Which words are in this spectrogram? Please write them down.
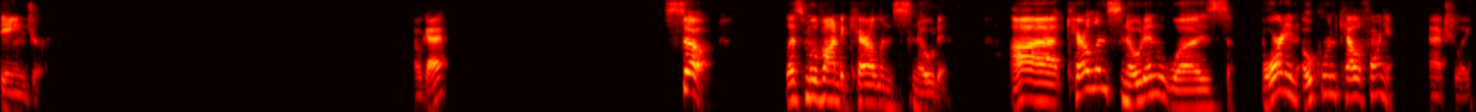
danger. Okay? So let's move on to Carolyn Snowden. Uh, Carolyn Snowden was born in Oakland, California, actually.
